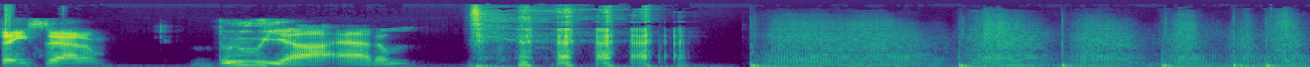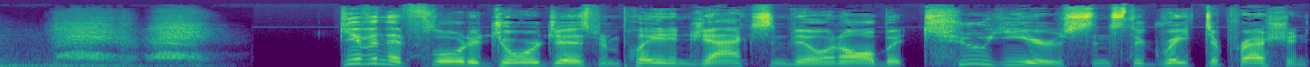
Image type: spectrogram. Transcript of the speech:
Thanks, Adam. Booyah, Adam. Given that Florida Georgia has been played in Jacksonville in all but two years since the Great Depression,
